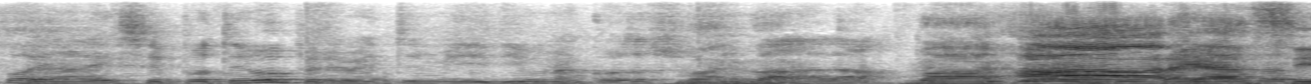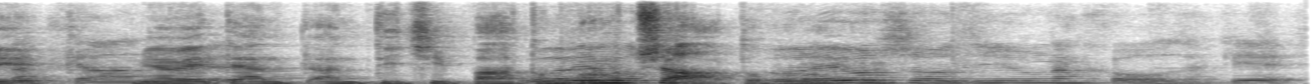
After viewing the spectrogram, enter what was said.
poi Alex, se potevo permettermi di dire una cosa su vai, Dybala. Vai. Ah, ragazzi, mi avete an- anticipato, volevo, bruciato. Volevo proprio. solo dire una cosa che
